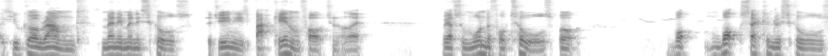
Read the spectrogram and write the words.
If you go around many, many schools, the genie is back in, unfortunately. We have some wonderful tools, but what what secondary schools,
